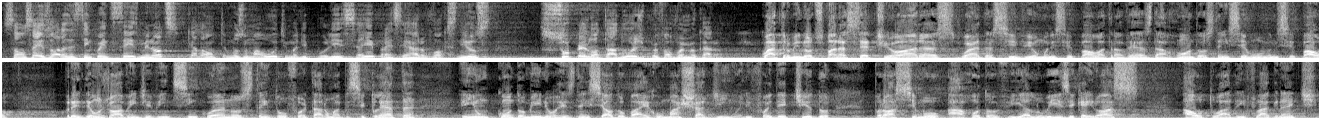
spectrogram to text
São 6 horas e 56 minutos. Kelão, temos uma última de polícia aí para encerrar o Vox News. Super lotado hoje, por favor, meu caro. Quatro minutos para sete horas. Guarda Civil Municipal, através da Ronda Ostensiva Municipal, prendeu um jovem de 25 anos, tentou furtar uma bicicleta em um condomínio residencial do bairro Machadinho. Ele foi detido próximo à rodovia Luiz e Queiroz, autuado em flagrante,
